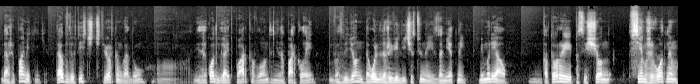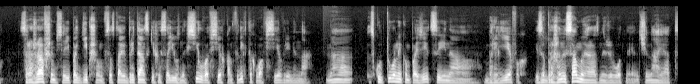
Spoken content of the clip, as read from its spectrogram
даже памятники. Так, в 2004 году э, недалеко от Гайд-парка в Лондоне на Парк-Лейн возведен довольно даже величественный и заметный мемориал, который посвящен всем животным, сражавшимся и погибшим в составе британских и союзных сил во всех конфликтах во все времена. На скульптурной композиции, на барельефах изображены самые разные животные, начиная от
